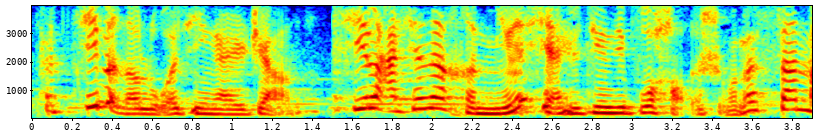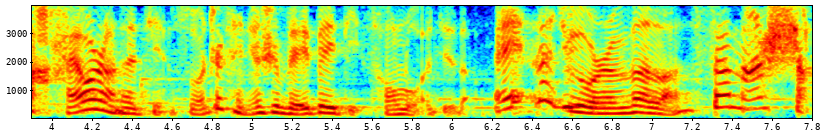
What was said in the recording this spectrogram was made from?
它基本的逻辑应该是这样的。希腊现在很明显是经济不好的时候，那三马还要让它紧缩，这肯定是违背底层逻辑的。哎，那就有人问了，三马傻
